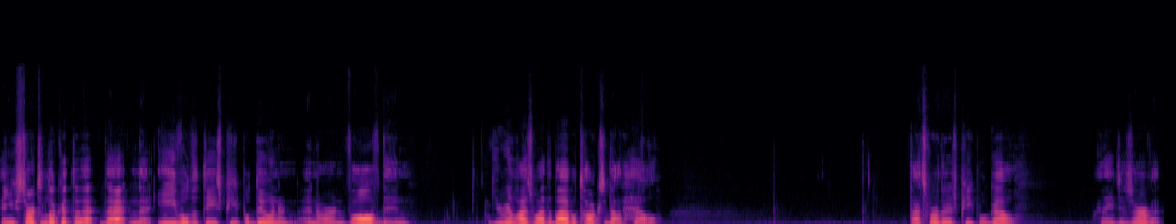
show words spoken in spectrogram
and you start to look at the, that and the evil that these people do and, and are involved in, you realize why the Bible talks about hell. That's where those people go, and they deserve it.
